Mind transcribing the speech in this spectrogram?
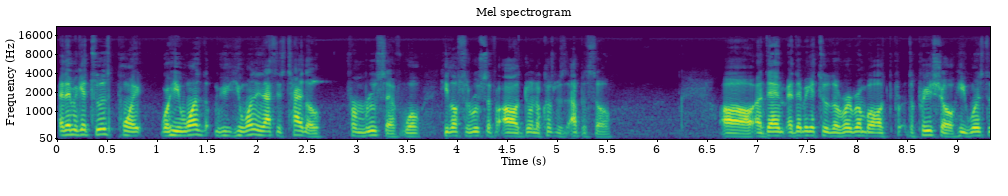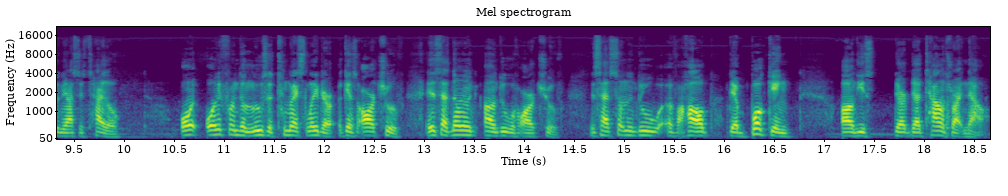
And then we get to this point where he won he won the United States title from Rusev. Well, he lost to Rusev uh, during the Christmas episode. Uh, and then and then we get to the Royal Rumble, of the pre-show. He wins the United States title, only for him to lose it two nights later against R-Truth. This has nothing to do with R-Truth. This has something to do with how they're booking uh, these their, their talents right now.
